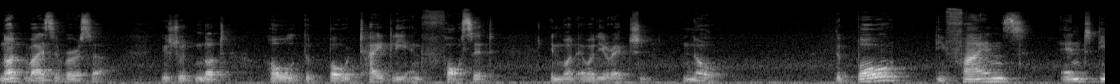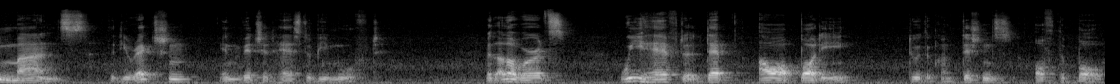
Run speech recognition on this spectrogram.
not vice versa. You should not hold the bow tightly and force it in whatever direction. No. The bow defines and demands the direction in which it has to be moved. With other words, we have to adapt our body to the conditions of the bow.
